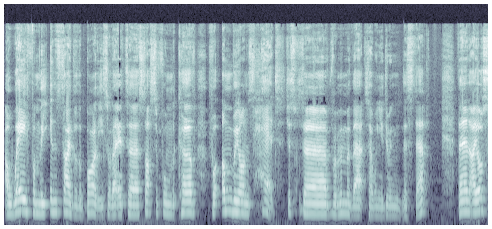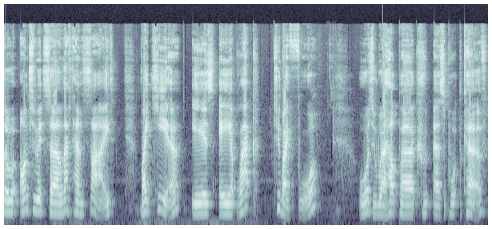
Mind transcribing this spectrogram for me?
away from the inside of the body so that it uh, starts to form the curve for Umbreon's head. Just uh, remember that uh, when you're doing this step. Then I also, onto its uh, left-hand side, right here, is a black 2x4, or to uh, help uh, support the curve.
